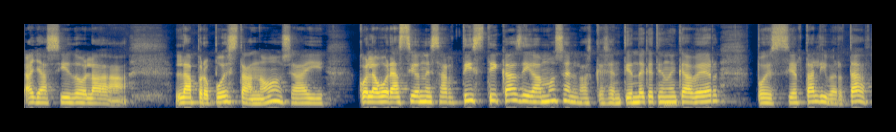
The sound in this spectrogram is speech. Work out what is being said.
haya sido la, la propuesta, ¿no? O sea, hay colaboraciones artísticas, digamos, en las que se entiende que tiene que haber pues cierta libertad.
